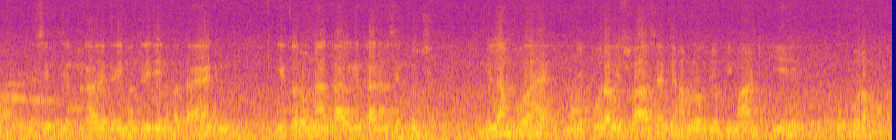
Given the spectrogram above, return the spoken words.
और जैसे जिस प्रकार से गृह मंत्री जी ने बताया कि ये कोरोना काल के कारण से कुछ विलम्ब हुआ है मुझे पूरा विश्वास है कि हम लोग जो डिमांड किए हैं वो पूरा होगा।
